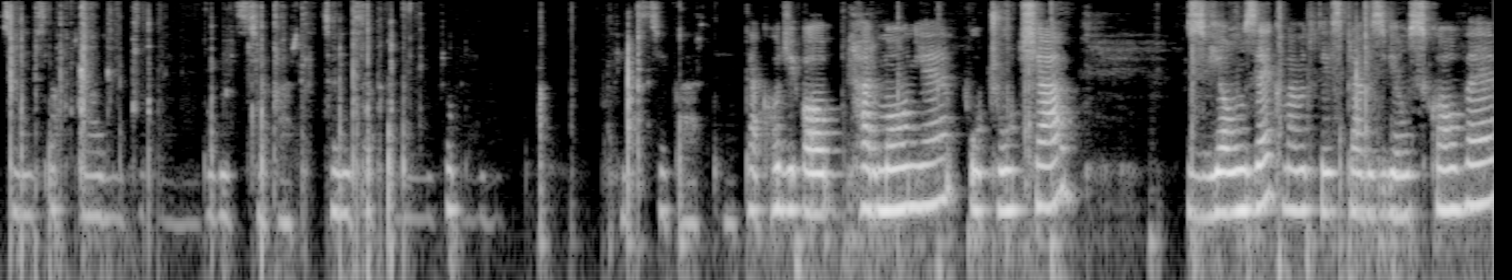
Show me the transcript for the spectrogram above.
co jest aktualnym problemem. Powiedzcie karty, co jest aktualnym problemem. Powiedzcie karty. Tak, chodzi o harmonię, uczucia, związek. Mamy tutaj sprawy związkowe.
